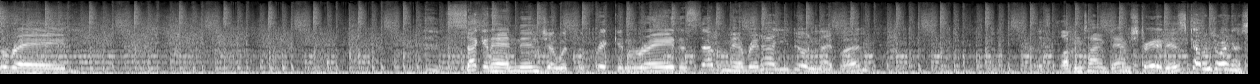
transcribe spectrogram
The raid? Secondhand Ninja with the freaking raid, the seven man raid. How you doing tonight, bud? It's clubbing time. Damn straight it is. Come and join us.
